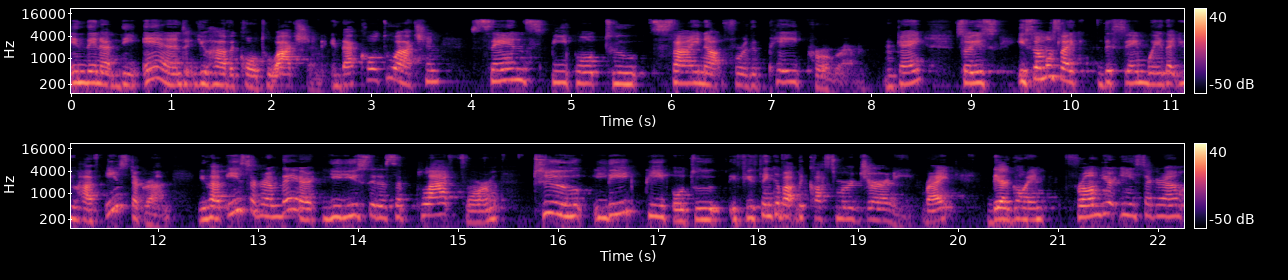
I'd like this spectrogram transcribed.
and then at the end you have a call to action. And that call to action sends people to sign up for the paid program okay? So it's it's almost like the same way that you have instagram you have Instagram there, you use it as a platform to lead people to, if you think about the customer journey, right? They're going from your Instagram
